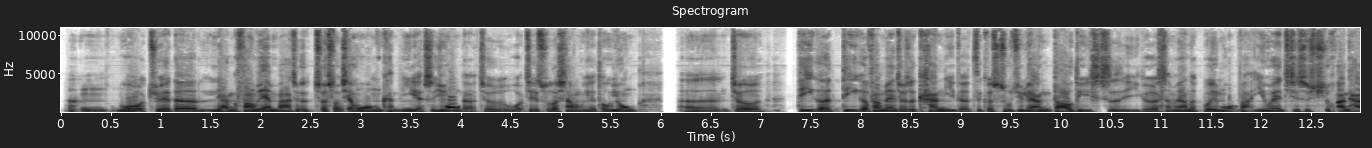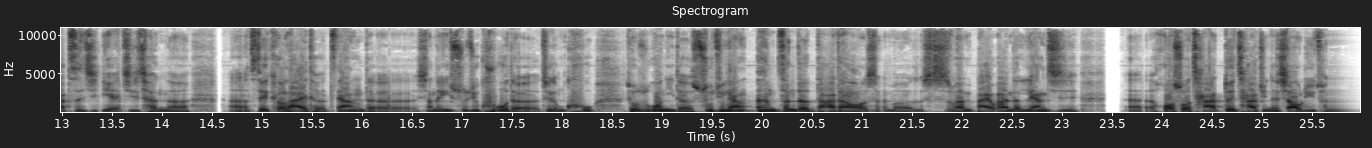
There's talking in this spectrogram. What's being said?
嗯，我觉得两个方面吧，就就首先我们肯定也是用的，就是我接触的项目也都用。嗯，就第一个第一个方面就是看你的这个数据量到底是一个什么样的规模吧，因为其实虚幻它自己也集成了呃 SQLite 这样的相当于数据库的这种库。就如果你的数据量 真的达到什么十万百万的量级，呃，或者说查对查询的效率存。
